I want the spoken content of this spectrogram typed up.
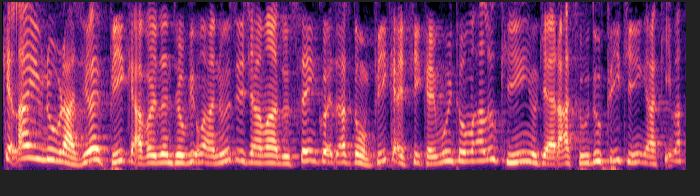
que lá no Brasil é pica. Portanto, eu vi um anúncio chamado 100 coisas com pica e fiquei muito maluquinho, que era tudo piquinho aqui. Mas...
